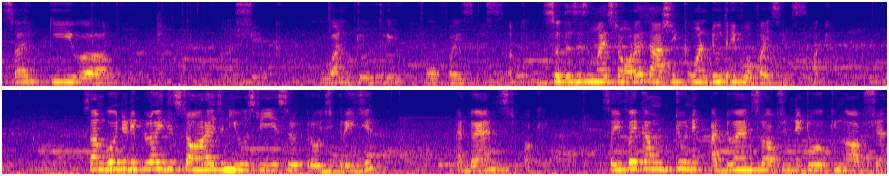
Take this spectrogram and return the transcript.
So i'll give uh, ashiq 1 2 3 4 5 6 okay. So this is my storage ashiq 1 2 3 4 5 6 okay. So i'm going to deploy this storage in used region advanced? Okay. So if I come to advanced option networking option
